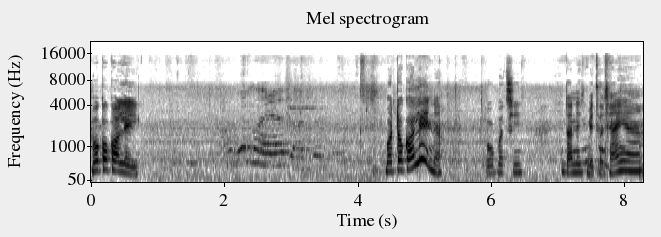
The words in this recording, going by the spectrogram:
બકો કોલે બટો લે ને? તો પછી તનિષ બેઠો છે અહીંયા.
